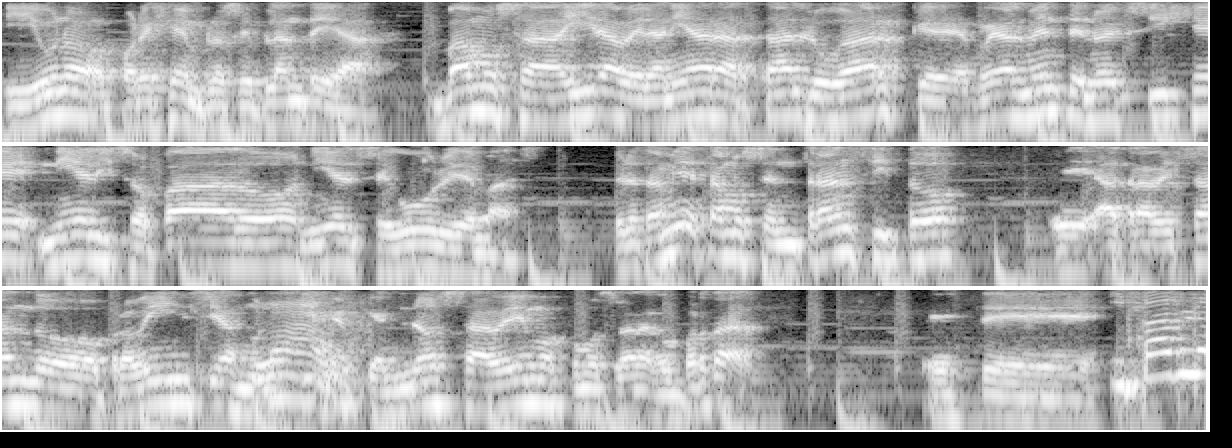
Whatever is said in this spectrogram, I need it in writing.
y uno, por ejemplo, se plantea, vamos a ir a veranear a tal lugar que realmente no exige ni el hisopado, ni el seguro y demás. Pero también estamos en tránsito, eh, atravesando provincias, municipios que no sabemos cómo se van a comportar. Este... Y Pablo,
